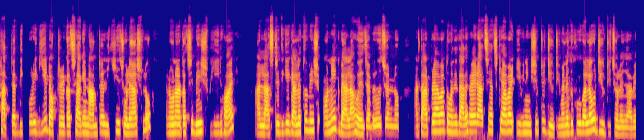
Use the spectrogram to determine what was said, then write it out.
সাতটার দিক করে গিয়ে ডক্টরের কাছে আগে নামটা লিখিয়ে চলে আসলো। কেন ওনার কাছে বেশ ভিড় হয়। আর লাস্টের দিকে গেলে তো বেশ অনেক বেলা হয়ে যাবে ওই জন্য। আর তারপরে আবার তোমাদের দাদাভাইয়ের আছে আজকে আবার ইভিনিং শিফটে ডিউটি মানে দুপুরবেলাও ডিউটি চলে যাবে।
